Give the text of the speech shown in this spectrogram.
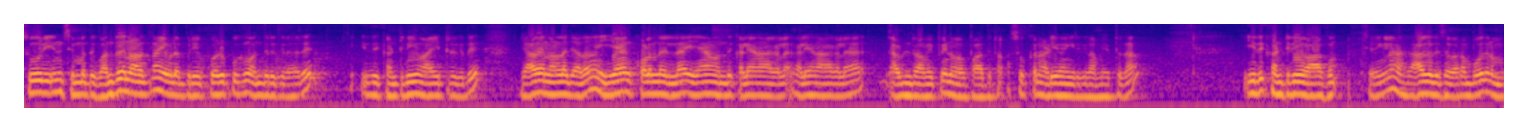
சூரியன் சிம்மத்துக்கு வந்ததுனால தான் இவ்வளோ பெரிய பொறுப்புக்கும் வந்திருக்கிறாரு. இது கண்டினியூ ஆகிட்டு இருக்குது ஜாதகம் நல்ல ஜாதகம். ஏன் குழந்தை இல்லை? ஏன் வந்து கல்யாணம் ஆகலை? கல்யாணம் ஆகலை அப்படின்ற அமைப்பையும் நம்ம பார்த்துட்டோம். சுக்கரன் அடி வாங்கியிருக்கிற அமைப்பு தான். இது கண்டினியூ ஆகும். சரிங்களா? ராகு திசை வரும்போது நம்ம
